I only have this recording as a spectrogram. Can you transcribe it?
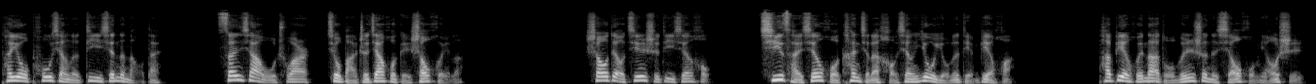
他又扑向了地仙的脑袋，三下五除二就把这家伙给烧毁了。烧掉金石地仙后，七彩仙火看起来好像又有了点变化。它变回那朵温顺的小火苗时，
